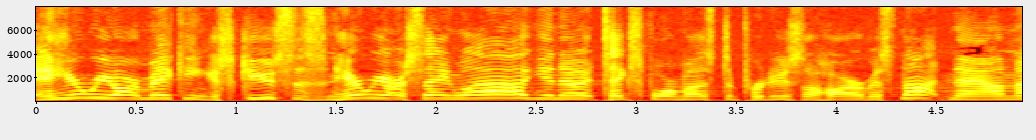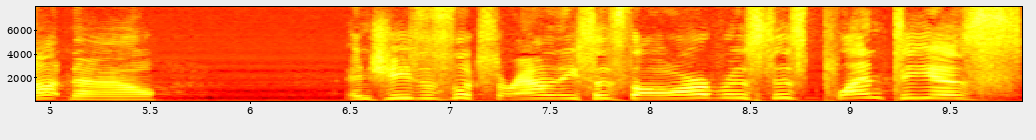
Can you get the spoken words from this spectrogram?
and here we are making excuses, and here we are saying, well, you know, it takes four months to produce a harvest. Not now, not now. And Jesus looks around and he says, the harvest is plenteous.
